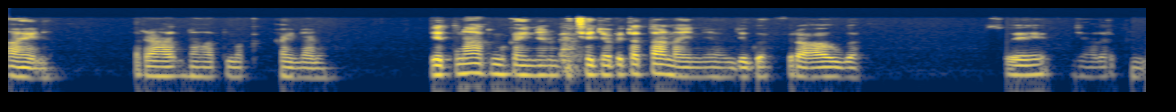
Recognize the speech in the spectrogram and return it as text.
ਆਇਨ ਰਿਣਾਤਮਕ ਆਇਨਾਂ ਨੂੰ। ਜੇ ਧਨਾਤਮਕ ਆਇਨਾਂ ਨੂੰ ਪੁੱਛਿਆ ਜਾਵੇ ਤਾਂ ਧਨ ਆਇਨ ਆ ਜਾਊਗਾ ਫਿਰ ਆਊਗਾ। ਸੋ ਇਹ ਯਾਦ ਰੱਖਣਾ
